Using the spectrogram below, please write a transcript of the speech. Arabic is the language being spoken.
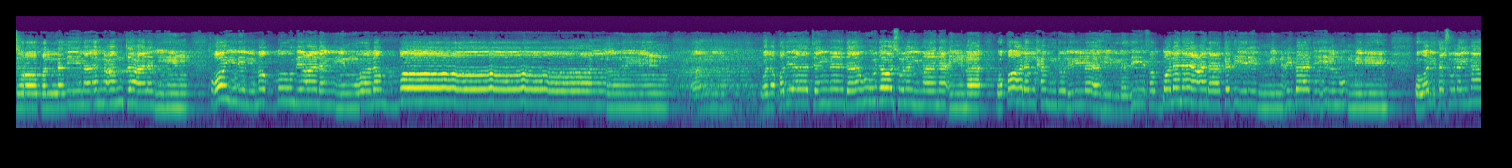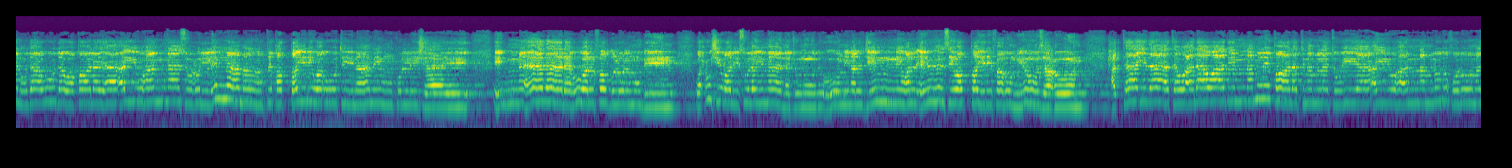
صراط الذين أنعمت عليهم غير المغضوب عليهم ولا الضالين. ولقد آتينا داود وسليمان علما وقال الحمد لله الذي فضلنا على كثير من عباده المؤمنين وورث سليمان داود وقال يا أيها الناس علمنا منطق الطير وأوتينا من كل شيء. إن هذا لهو الفضل المبين. وحشر لسليمان جنوده من الجن والإنس والطير فهم يوزعون. حتى إذا أتوا على واد النمل قالت نملة ادخلوا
